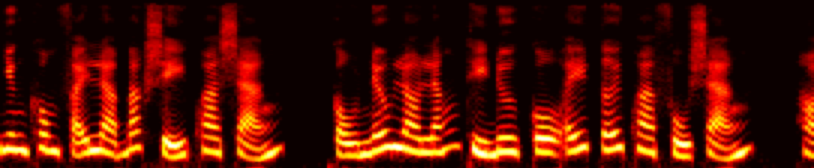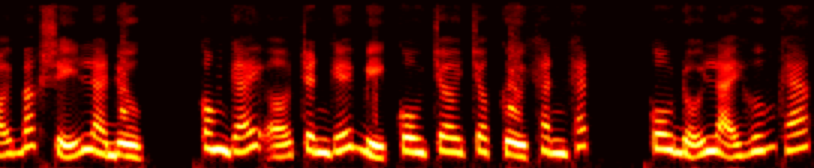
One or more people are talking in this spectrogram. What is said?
nhưng không phải là bác sĩ khoa sản, cậu nếu lo lắng thì đưa cô ấy tới khoa phụ sản, hỏi bác sĩ là được, con gái ở trên ghế bị cô chơi cho cười khanh khách, cô đổi lại hướng khác,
